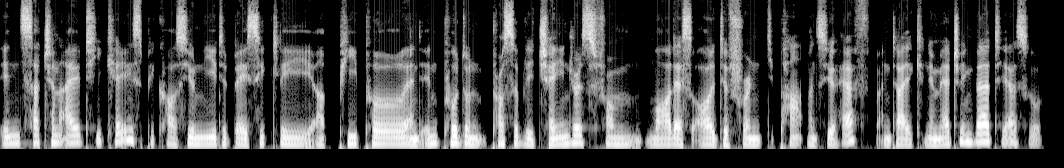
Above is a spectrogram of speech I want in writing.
in such an IoT case because you needed basically uh, people and input and possibly changes from more or less all different departments you have. And I can imagine that. Yeah. So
